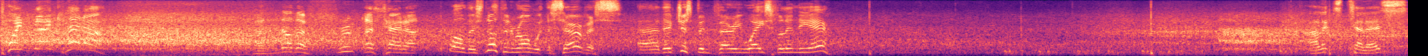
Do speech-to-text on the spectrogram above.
Point blank header! Another fruitless header. Well, there's nothing wrong with the service. Uh, they've just been very wasteful in the air. Alex Telles.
